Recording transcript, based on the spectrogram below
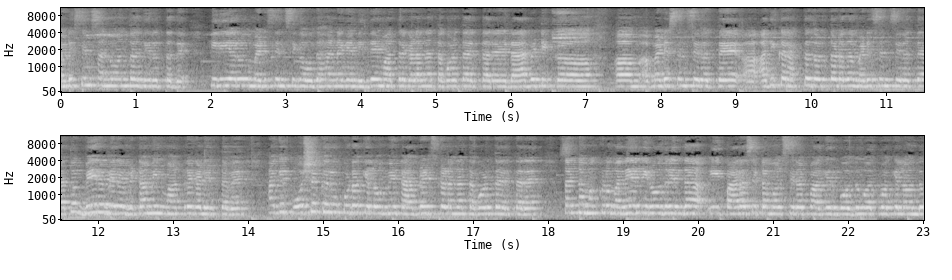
ಮೆಡಿಸಿನ್ಸ್ ಅನ್ನುವಂಥದ್ದು ಇರುತ್ತದೆ. ಹಿರಿಯರು ಮೆಡಿಸಿನ್ಸ್ ಈಗ ಉದಾಹರಣೆಗೆ ನಿದ್ದೆ ಮಾತ್ರೆಗಳನ್ನು ತಗೊಳ್ತಾ ಇರ್ತಾರೆ ಡಯಾಬಿಟಿಕ್ ಮೆಡಿಸಿನ್ಸ್ ಇರುತ್ತೆ ಅಧಿಕ ರಕ್ತದೊತ್ತಡದ ಮೆಡಿಸಿನ್ಸ್ ಇರುತ್ತೆ, ಅಥವಾ ಬೇರೆ ಬೇರೆ ವಿಟಮಿನ್ ಮಾತ್ರೆಗಳಿರ್ತವೆ. ಹಾಗೆ ಪೋಷಕರು ಕೂಡ ಕೆಲವೊಮ್ಮೆ ಟ್ಯಾಬ್ಲೆಟ್ಸ್ಗಳನ್ನು ತಗೊಳ್ತಾ ಇರ್ತಾರೆ. ಸಣ್ಣ ಮಕ್ಕಳು ಮನೆಯಲ್ಲಿ ಇರೋದ್ರಿಂದ ಈ ಪ್ಯಾರಾಸಿಟಮಾಲ್ ಸಿರಪ್ ಆಗಿರ್ಬೋದು ಅಥವಾ ಕೆಲವೊಂದು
